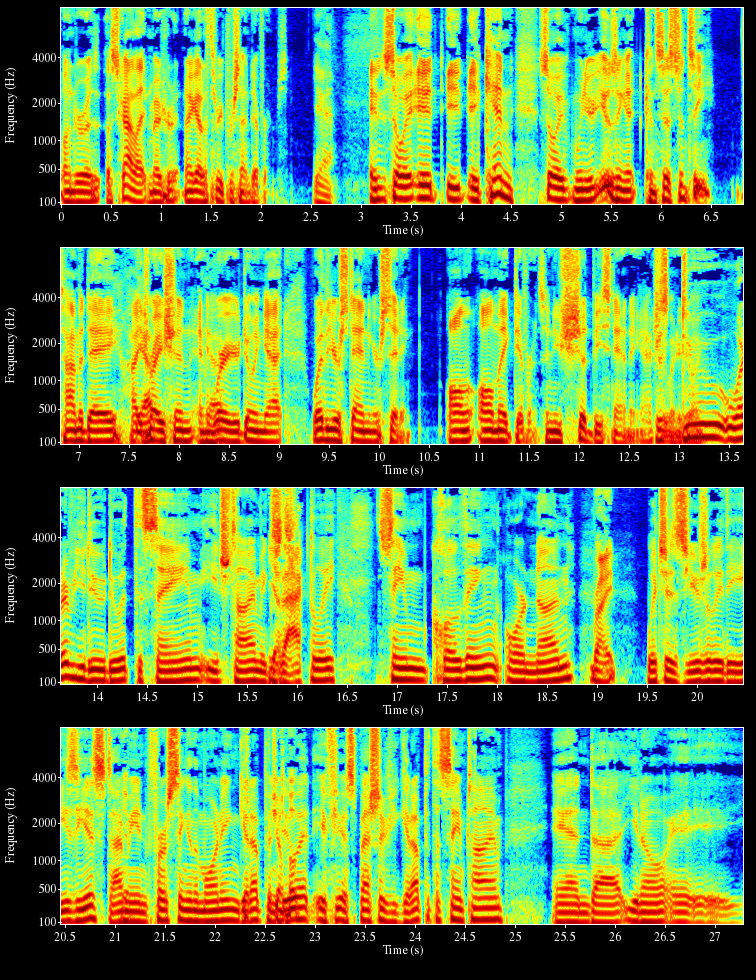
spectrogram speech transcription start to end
under a, a skylight and measured it, and I got a three percent difference. yeah. And so it it, it can so when you're using it, consistency, time of day, hydration, and Yep. where you're doing it, whether you're standing or sitting, all all make difference, and you should be standing actually Just when you're doing. do whatever you do, do it the same each time, exactly. Same clothing or none, Right. which is usually the easiest. I mean, first thing in the morning, get up and Jump do up. it. If you, especially if you get up at the same time, and uh, you know, eh,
